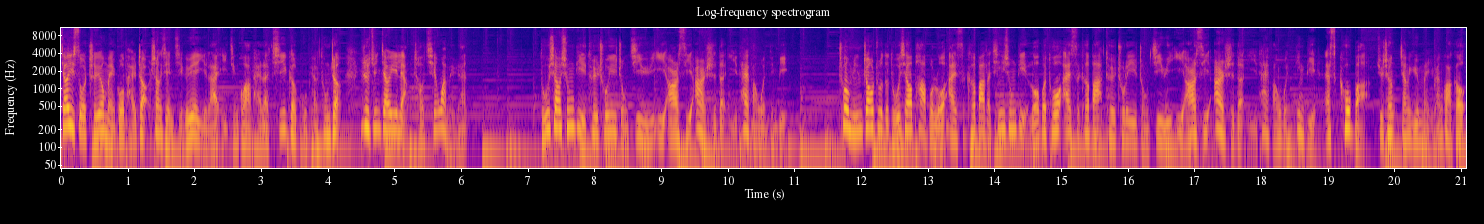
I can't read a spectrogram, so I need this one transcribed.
交易所持有美国牌照，上线几个月以来已经挂牌了七个股票通证，日均交易量超千万美元。毒枭兄弟推出一种基于 ERC 二十的以太坊稳定币。臭名昭著的毒枭帕布罗·艾斯科巴的亲兄弟罗伯托·艾斯科巴推出了一种基于 ERC 二十的以太坊稳定币 Escoba，据称将与美元挂钩。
